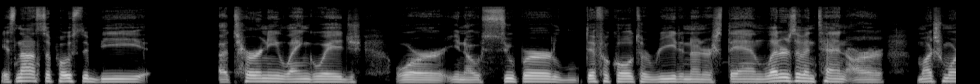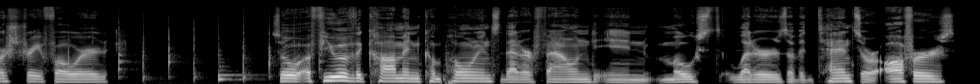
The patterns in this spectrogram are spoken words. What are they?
It's not supposed to be attorney language or you know super difficult to read and understand letters of intent are much more straightforward so, a few of the common components that are found in most letters of intent or offers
